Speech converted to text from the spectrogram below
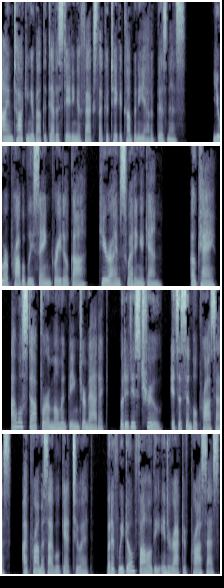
I am talking about the devastating effects that could take a company out of business. You are probably saying, Great oh Oka, here I am sweating again. Okay, I will stop for a moment being dramatic, but it is true, it's a simple process, I promise I will get to it. But if we don't follow the interactive process,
